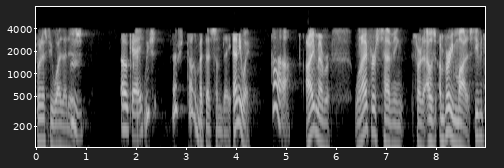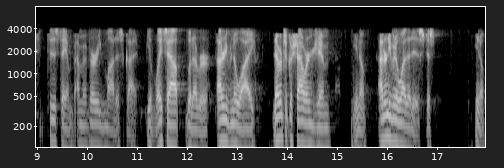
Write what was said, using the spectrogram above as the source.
Don't ask me why that is. Hmm. Okay. We should I should talk about that someday. Anyway, Huh. I remember when I first having started. I was I'm very modest. Even to, to this day, I'm I'm a very modest guy. You know, lights out, whatever. I don't even know why. Never took a shower in gym. You know, I don't even know why that is. Just you know,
